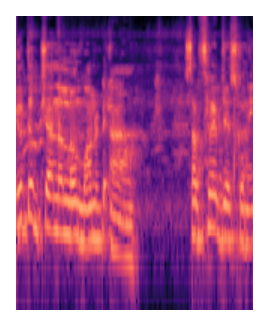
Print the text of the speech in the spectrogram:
యూట్యూబ్ ఛానల్ను మానిట సబ్స్క్రైబ్ చేసుకొని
